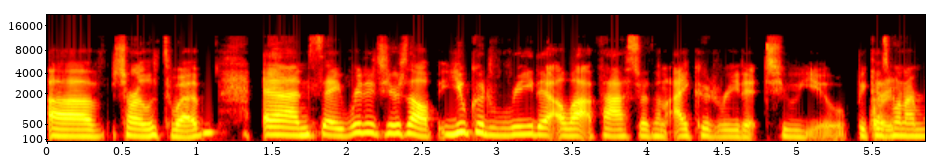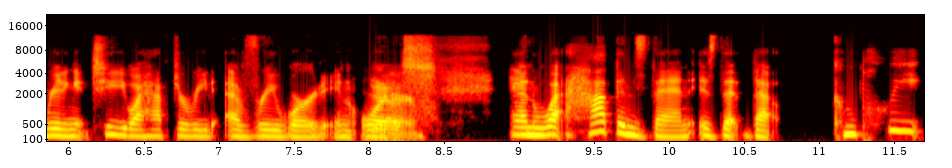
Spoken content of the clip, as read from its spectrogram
of Charlotte's Web and say, read it to yourself, you could read it a lot faster than I could read it to you. Because right. when I'm reading it to you, I have to read every word in order. Yes. And what happens then is that that complete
